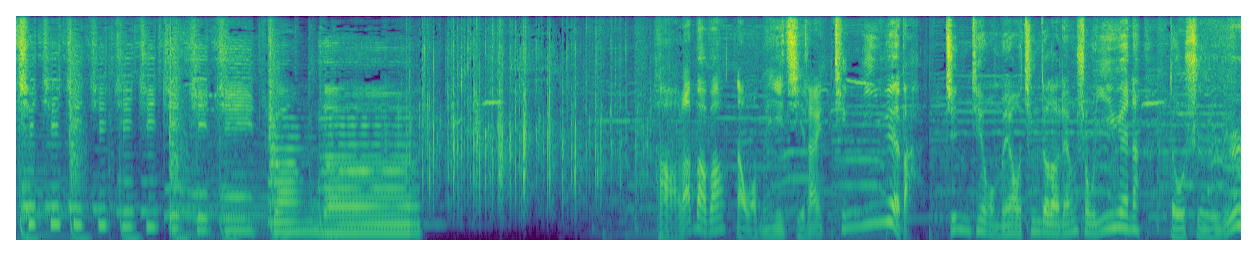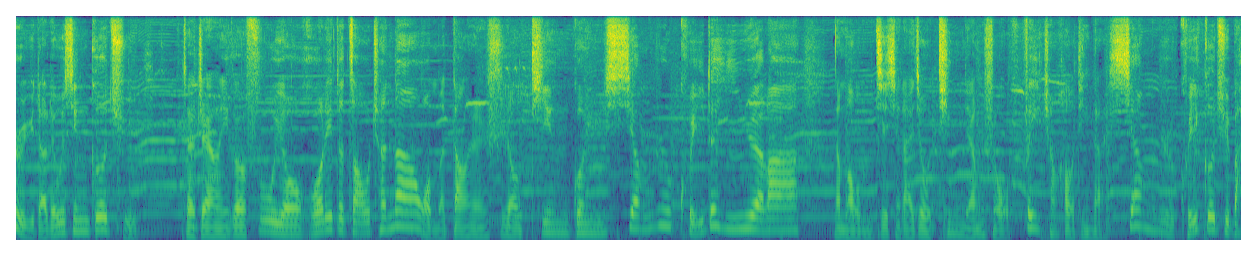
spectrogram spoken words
起起起起起起起起起床了。好了，宝宝，那我们一起来听音乐吧。今天我们要听到的两首音乐呢，都是日语的流行歌曲。在这样一个富有活力的早晨呢，我们当然是要听关于向日葵的音乐啦。那么我们接下来就听两首非常好听的向日葵歌曲吧。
